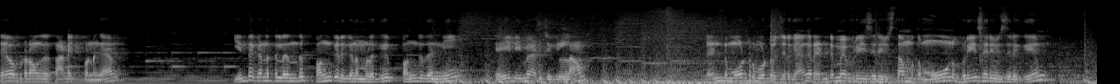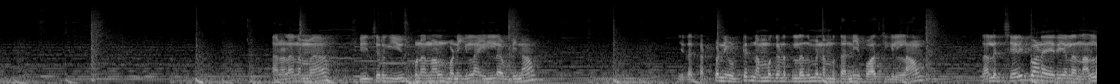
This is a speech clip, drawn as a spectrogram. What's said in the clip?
தேவைப்படுறவங்க காண்டாக்ட் பண்ணுங்கள் இந்த கிணத்துலேருந்து பங்கு இருக்குது நம்மளுக்கு. பங்கு தண்ணி டெய்லியுமே அடிச்சுக்கலாம். ரெண்டு மோட்ரு போட்டு வச்சுருக்காங்க. ரெண்டுமே ஃப்ரீ சர்வீஸ் தான். மொத்தம் மூணு ஃப்ரீ சர்வீஸ் இருக்குது அதனால் நம்ம ஃபியூச்சருக்கு யூஸ் பண்ணனாலும் பண்ணிக்கலாம். இல்லை அப்படின்னா இதை கட் பண்ணி விட்டு நம்ம கிணத்துலேருந்துமே நம்ம தண்ணியை பாய்ச்சிக்கலாம். நல்ல செழிப்பான ஏரியாவில் நல்ல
